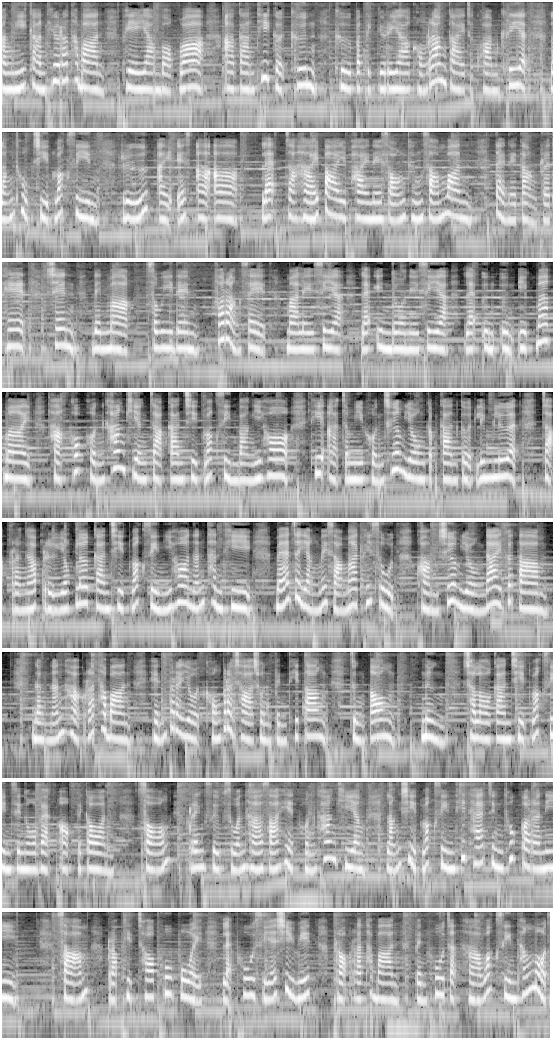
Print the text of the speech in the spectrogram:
ทั้งนี้การที่รัฐบาลพยายามบอกว่า อาการที่เกิดขึ้น คือปฏิกิริยาของร่างกายจากความเครียด หลังถูกฉีดวัคซีน หรือ ISRR และจะหายไปภายใน 2-3 วัน แต่ในต่างประเทศ เช่น เดนมาร์ก สวีเดน ฝรั่งเศส มาเลเซีย และอินโดนีเซีย และอื่นๆ อีกมากมาย หากพบผลข้างเคียงจากการฉีดวัคซีนบางยี่ห้อ ที่อาจจะมีผลเชื่อมโยงกับการเกิดลิ่มเลือด จะระงับหรือยกเลิกการฉีดวัคซีนยี่ห้อนั้นทันที แม้จะยังไม่สามารถพิสูจน์ความเชื่อมโยงได้ก็ตาม ดังนั้นหากรัฐบาลเห็นประโยชน์ของประชาชนเป็นที่ตั้ง จึงต้อง 1. ชะลอการฉีดวัคซีนซิโนแวคออกไปก่อน 2. เร่งสืบสวนหาสาเหตุผลข้างเคียง หลังฉีดวัคซีนที่แท้จริงทุกกรณี 3. รับผิดชอบผู้ป่วยและผู้เสียชีวิต เพราะรัฐบาลเป็นผู้จัดหาวัคซีนทั้งหมด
